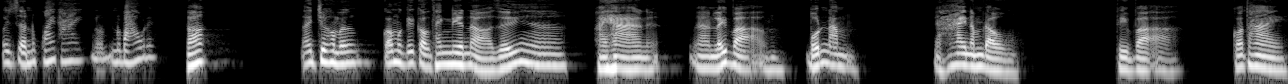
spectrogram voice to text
Bây giờ nó quái thai nó, nó báo đấy. Đó. Đấy chưa không có một cái cậu thanh niên ở dưới uh, hải hà này à, lấy vợ 4 năm hai năm đầu thì vợ có thai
